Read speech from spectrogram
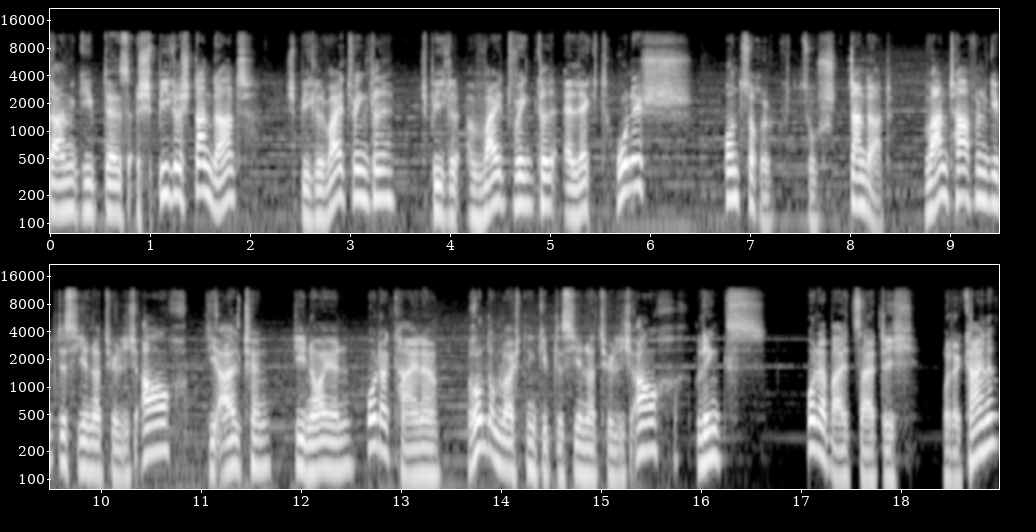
Dann gibt es Spiegel Standard, Spiegel Weitwinkel, Spiegel Weitwinkel elektronisch und zurück zu Standard. Wandtafeln gibt es hier natürlich auch, die alten, die neuen oder keine. Rundumleuchten gibt es hier natürlich auch, links oder beidseitig oder keine.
